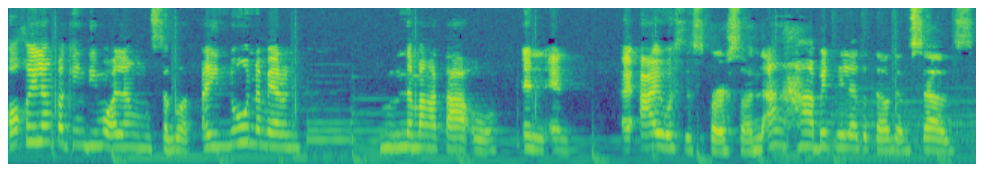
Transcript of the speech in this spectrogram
Okay lang pag hindi mo alam ang sagot. I know na meron na mga tao and and I, I was this person na ang habit nila to tell themselves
